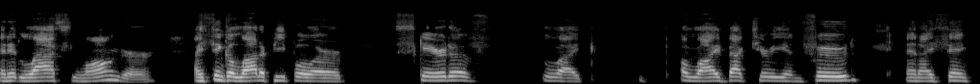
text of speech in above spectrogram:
and it lasts longer i think a lot of people are scared of like alive bacteria in food and i think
